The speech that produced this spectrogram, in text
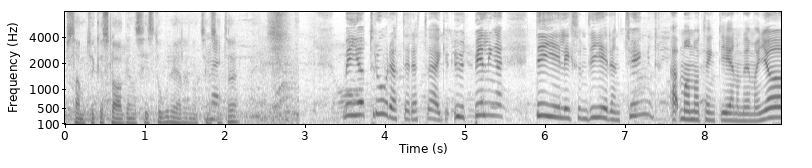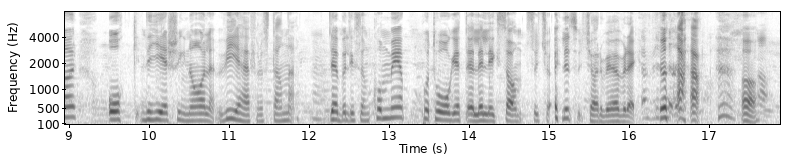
samtyckeslagens historia eller något sånt där. Men jag tror att det är rätt väg. Utbildningar, det ger, liksom, det ger en tyngd, att man har tänkt igenom det man gör och det ger signalen, vi är här för att stanna. Mm. Det är liksom, kom med på tåget eller, liksom, så, eller så kör vi över dig. ja.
